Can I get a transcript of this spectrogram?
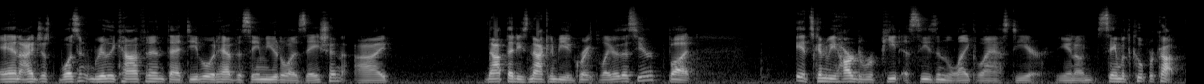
and I just wasn't really confident that Deebo would have the same utilization. I, not that he's not going to be a great player this year, but it's going to be hard to repeat a season like last year. You know, same with Cooper Kupp.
